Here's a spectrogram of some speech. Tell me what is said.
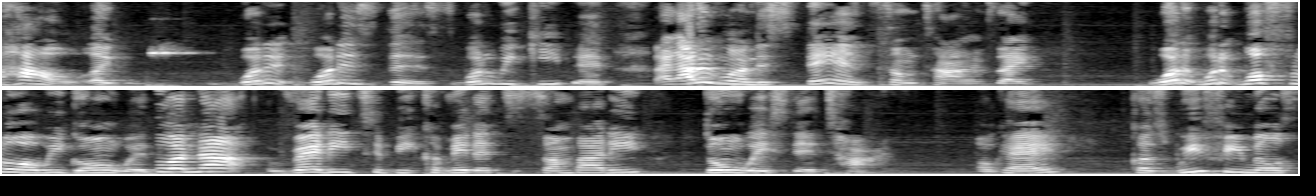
How? Like, what? i- What is this? What are we keeping? Like, I don't even understand sometimes. Like, what? What? What flow are we going with? Who are not ready to be committed to somebody? Don't waste their time. Okay? Because we females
